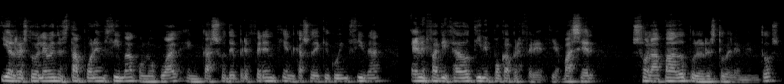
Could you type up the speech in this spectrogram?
y el resto de elementos está por encima, con lo cual, en caso de preferencia, en caso de que coincidan, el enfatizado tiene poca preferencia. Va a ser solapado por el resto de elementos.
